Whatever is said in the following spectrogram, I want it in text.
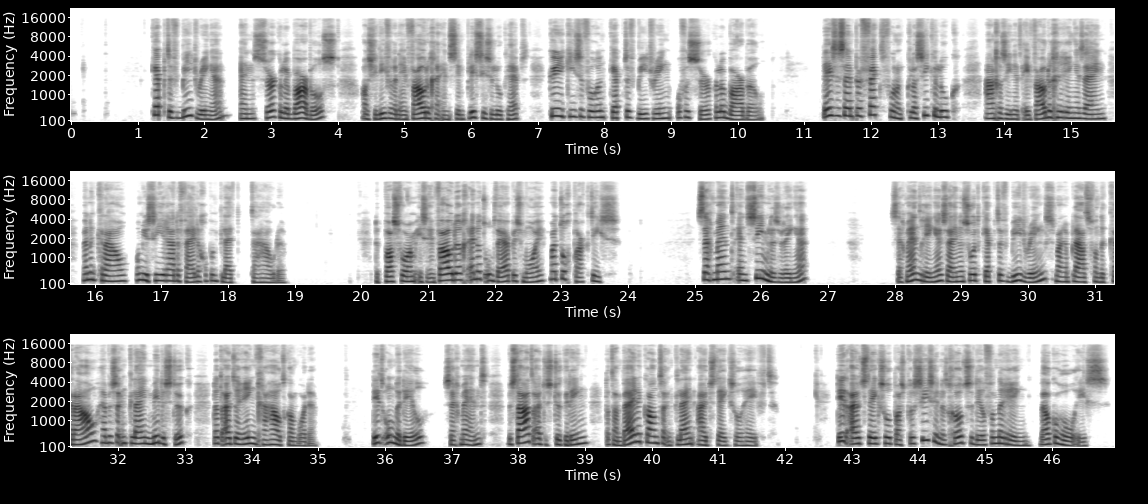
Captive bead ringen en circular barbels. Als je liever een eenvoudige en simplistische look hebt, kun je kiezen voor een captive bead ring of een circular barbel. Deze zijn perfect voor een klassieke look, aangezien het eenvoudige ringen zijn met een kraal om je sieraden veilig op een plek te houden. De pasvorm is eenvoudig en het ontwerp is mooi, maar toch praktisch. Segment- en seamless ringen. Segmentringen zijn een soort captive bead rings, maar in plaats van de kraal hebben ze een klein middenstuk dat uit de ring gehaald kan worden. Dit onderdeel, segment, bestaat uit een stuk ring dat aan beide kanten een klein uitsteeksel heeft. Dit uitsteeksel past precies in het grootste deel van de ring, welke hol is.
